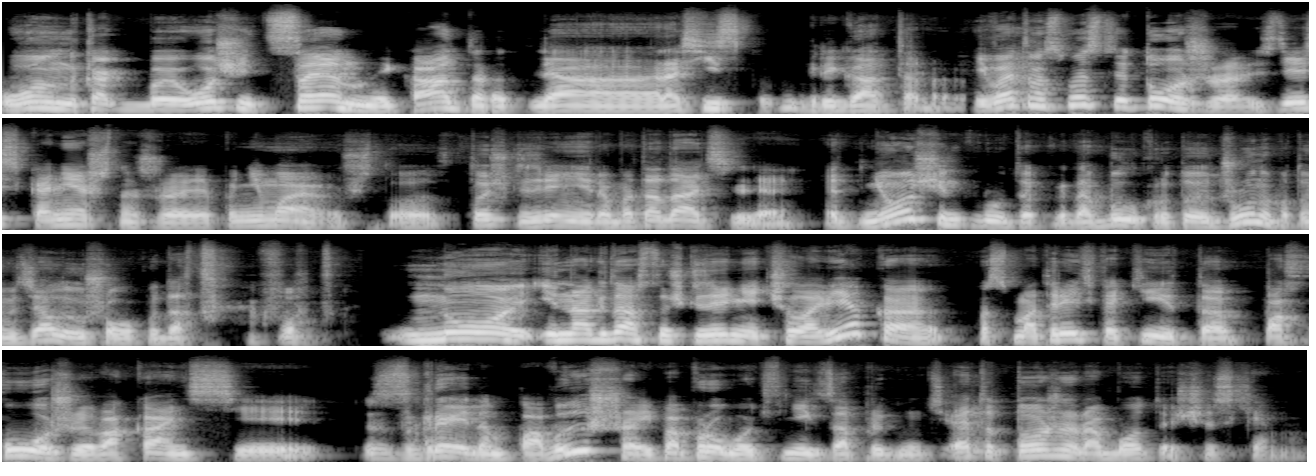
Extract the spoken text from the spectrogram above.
он как бы очень ценный кадр для российского агрегатора. И в этом смысле тоже, здесь, конечно же, я понимаю, что с точки зрения работодателя это не очень круто, когда был крутой джун, а потом взял и ушел куда-то. Вот. Но иногда с точки зрения человека посмотреть какие-то похожие вакансии с грейдом повыше и попробовать в них запрыгнуть, это тоже работающая схема.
